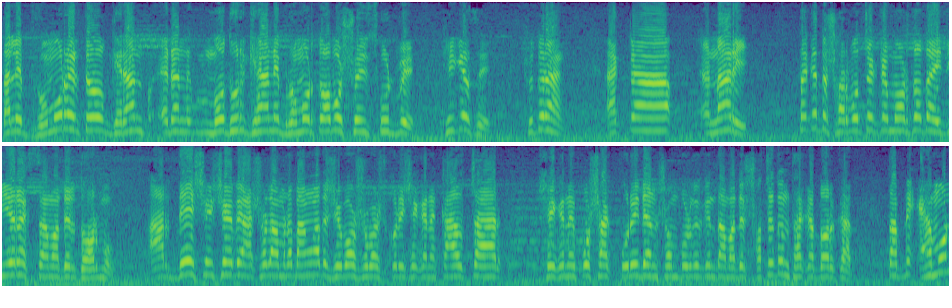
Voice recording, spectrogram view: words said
তাহলে ভ্রমরের তো ঘেরান, এটা মধুর ঘেরানে ভ্রমর তো অবশ্যই ছুটবে, ঠিক আছে? সুতরাং একটা নারী, তাকে তো সর্বোচ্চ একটা মর্যাদাই দিয়ে রাখছে আমাদের ধর্ম। আর দেশ হিসেবে আসলে আমরা বাংলাদেশে বসবাস করি, সেখানে কালচার সেখানে পোশাক পরিধান সম্পর্কে কিন্তু আমাদের সচেতন থাকা দরকার। তা আপনি এমন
